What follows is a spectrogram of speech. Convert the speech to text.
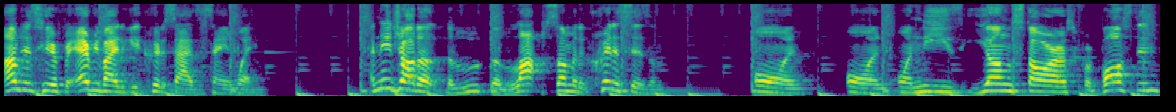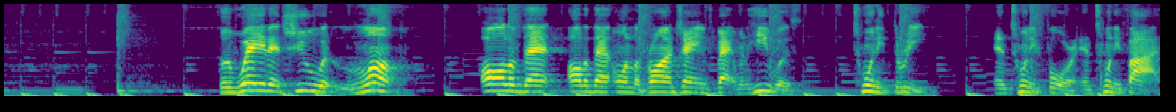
I'm just here for everybody to get criticized the same way. I need y'all to, to, to lop some of the criticism on on on these young stars for Boston. The way that you would lump all of that all of that on LeBron James back when he was 23 and 24 and 25.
